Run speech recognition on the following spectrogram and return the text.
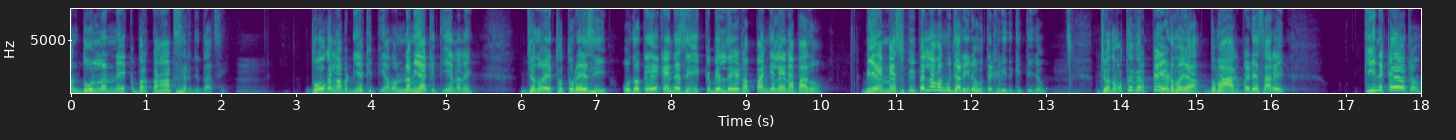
ਅੰਦੋਲਨ ਨੇ ਇੱਕ ਵਰਤਾਂਤ ਸਿਰਜਦਾ ਸੀ। ਦੋ ਗੱਲਾਂ ਵੱਡੀਆਂ ਕੀਤੀਆਂ ਉਹ ਨਵੀਆਂ ਕੀਤੀਆਂ ਇਹਨਾਂ ਨੇ। ਜਦੋਂ ਇੱਥੋਂ ਤੁਰੇ ਸੀ, ਉਦੋਂ ਤੇ ਇਹ ਕਹਿੰਦੇ ਸੀ, ਇੱਕ ਬਿੱਲ ਦੇ ਹੇਠਾਂ ਪੰਜ ਲੈਣਾ ਪਾ ਦਿਓ ਵੀ ਐਮਐਸਪੀ ਪਹਿਲਾਂ ਵਾਂਗੂ ਜਾਰੀ ਰਹੂ ਤੇ ਖਰੀਦ ਕੀਤੀ ਜਾਊ। ਜਦੋਂ ਉੱਥੇ ਫਿਰ ਭੇੜ ਹੋਇਆ, ਦਿਮਾਗ ਭੇੜੇ ਸਾਰੇ, ਕੀ ਨਿਕਲਿਆ ਉਹ ਚੋਂ?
